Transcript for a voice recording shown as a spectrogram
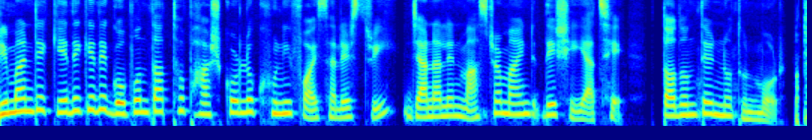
রিমান্ডে কেঁদে কেঁদে গোপন তথ্য ফাঁস করল খুনি ফয়সালের স্ত্রী, জানালেন মাস্টারমাইন্ড দেশেই আছে। তদন্তের নতুন মোড়।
